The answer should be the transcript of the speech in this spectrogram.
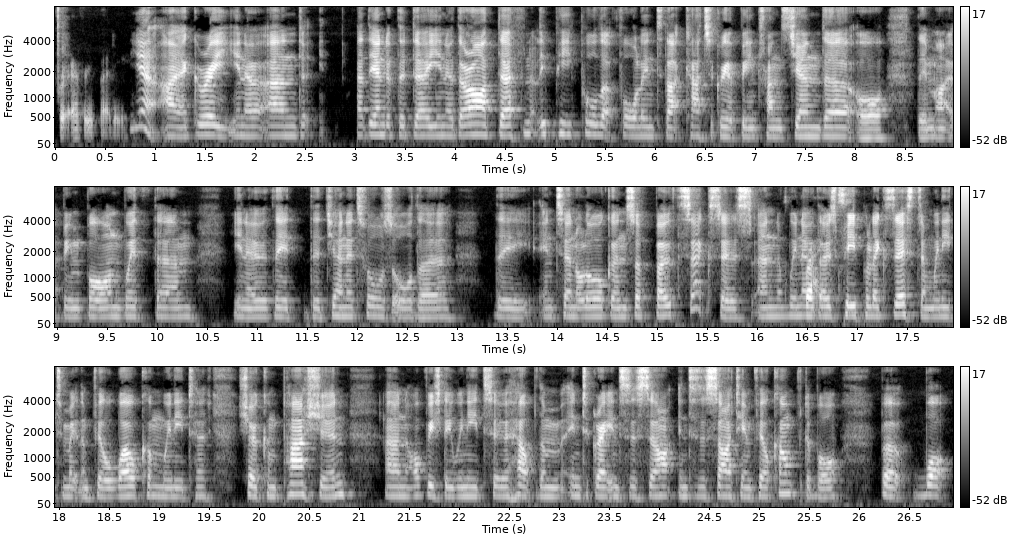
for everybody. Yeah i agree you know and at the end of the day, you know, there are definitely people that fall into that category of being transgender, or they might have been born with, um, you know, the the genitals or the the internal organs of both sexes. And we know right. those people exist and we need to make them feel welcome. We need to show compassion. And obviously, we need to help them integrate into, into society and feel comfortable. But what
